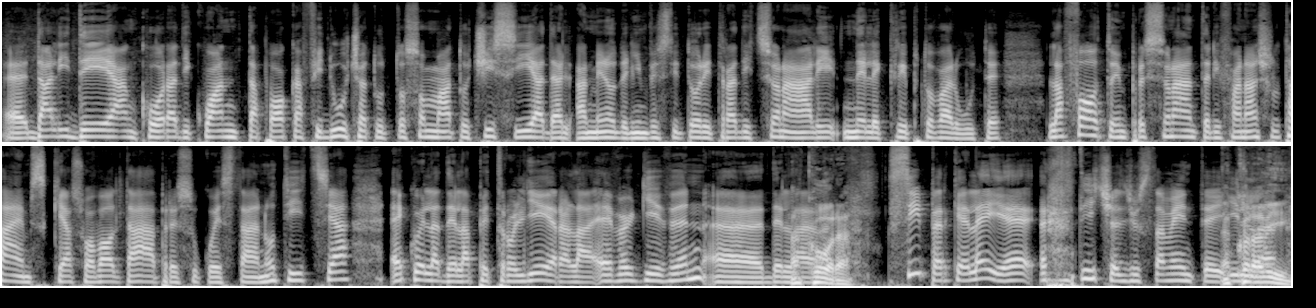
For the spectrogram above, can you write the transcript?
eh, dà l'idea ancora di quanta poca fiducia tutto sommato ci sia, dal- almeno degli investitori tradizionali, nelle criptovalute. La foto impressionante di Financial Times, che a sua volta apre su questa notizia, è quella della petroliera, la Ever Given. eh, della- Ancora? Sì, perché lei è, dice giustamente, È ancora il- lì?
